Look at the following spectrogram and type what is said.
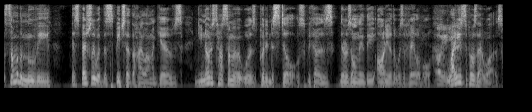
some of the movie, especially with the speech that the High Lama gives, you noticed how some of it was put into stills because there was only the audio that was available. Oh, yeah, you Why do you suppose that was?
